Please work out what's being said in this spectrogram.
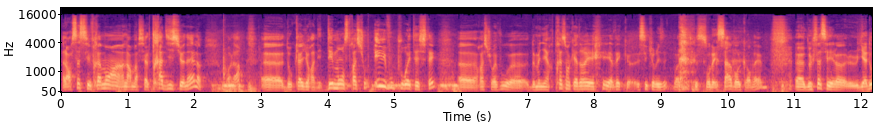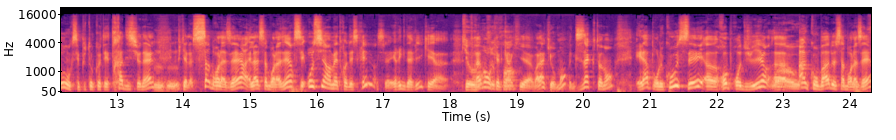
Alors ça, c'est vraiment un art martial traditionnel, voilà. Euh, donc là, il y aura des démonstrations et vous pourrez tester. euh, Rassurez-vous, de manière très encadrée et avec sécurisée, voilà, parce que ce sont des sabres quand même. Donc ça, c'est le, le yado, donc c'est plutôt le côté traditionnel. Mhm. Puis il y a le sabre laser, et là, le sabre laser, c'est aussi un maître d'escrime, c'est Eric Davy qui est Qui est au vraiment quelqu'un qui voilà, qui est au Exactement. Et là, pour le coup, c'est euh, reproduire euh, Wow. un combat de sabre laser.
